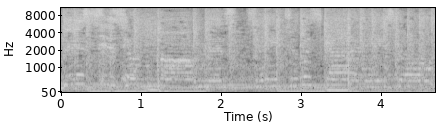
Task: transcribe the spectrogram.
This is your moment. Take to the skies, go.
